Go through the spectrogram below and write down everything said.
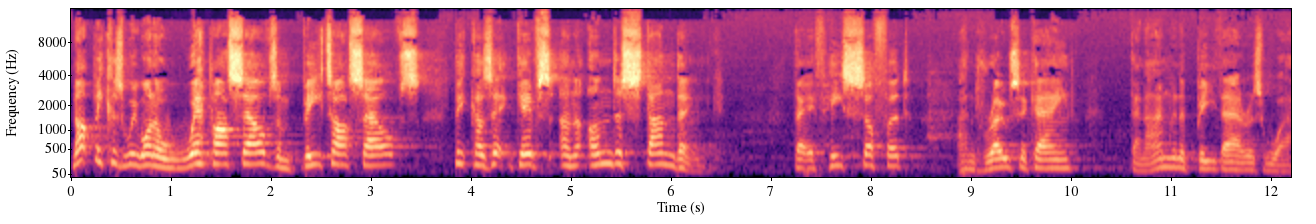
not because we want to whip ourselves and beat ourselves, because it gives an understanding that if he suffered and rose again, then I'm going to be there as well.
